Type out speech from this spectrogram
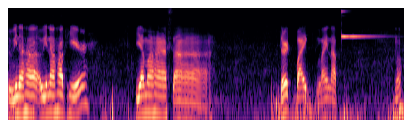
So we now have we now have here Yamaha's uh, dirt bike lineup. No?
